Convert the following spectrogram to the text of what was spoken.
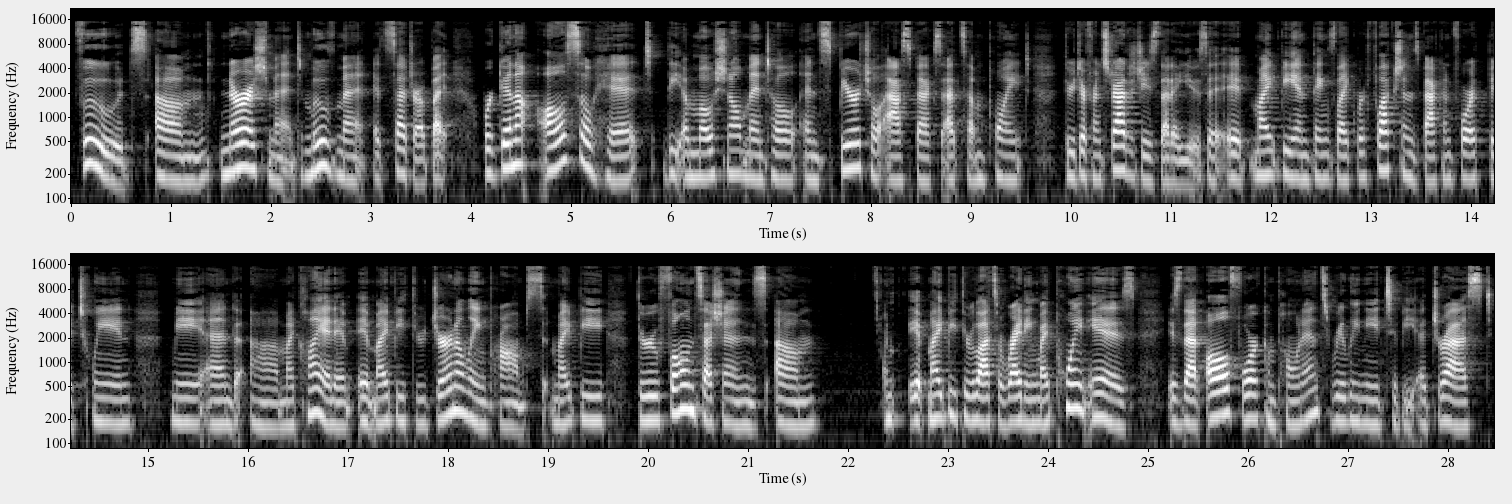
foods, um, nourishment, movement, etc. But we're going to also hit the emotional, mental, and spiritual aspects at some point through different strategies that I use. It, it might be in things like reflections back and forth between me and uh, my client. It, it might be through journaling prompts. It might be through phone sessions. Um, it might be through lots of writing. My point is is that all four components really need to be addressed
